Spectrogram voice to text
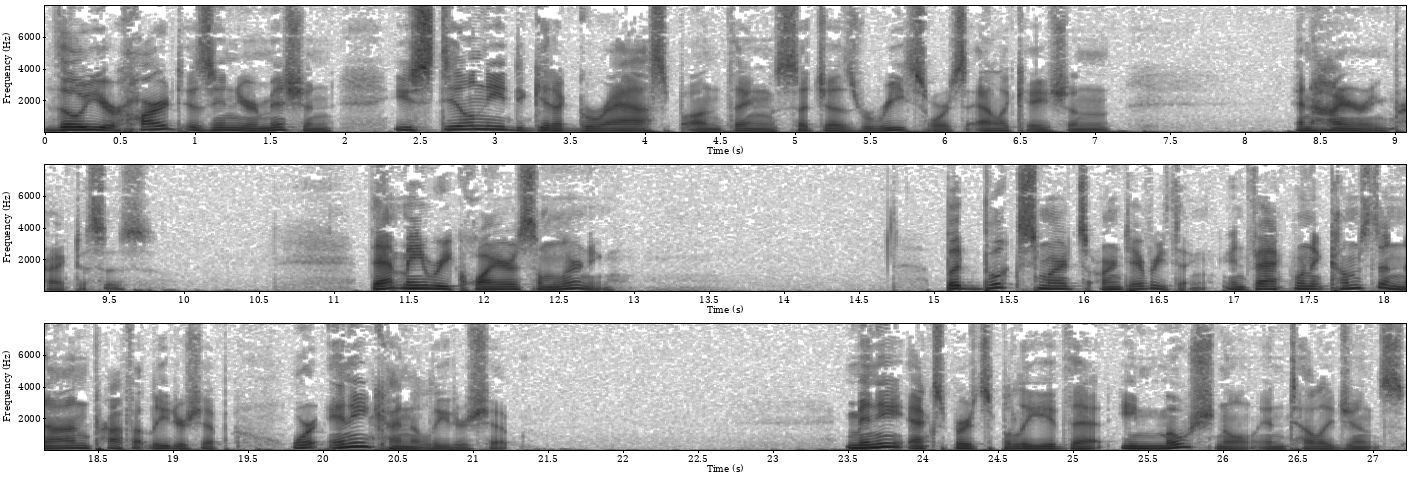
Though your heart is in your mission, you still need to get a grasp on things such as resource allocation and hiring practices. That may require some learning. But book smarts aren't everything. In fact, when it comes to nonprofit leadership or any kind of leadership, many experts believe that emotional intelligence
